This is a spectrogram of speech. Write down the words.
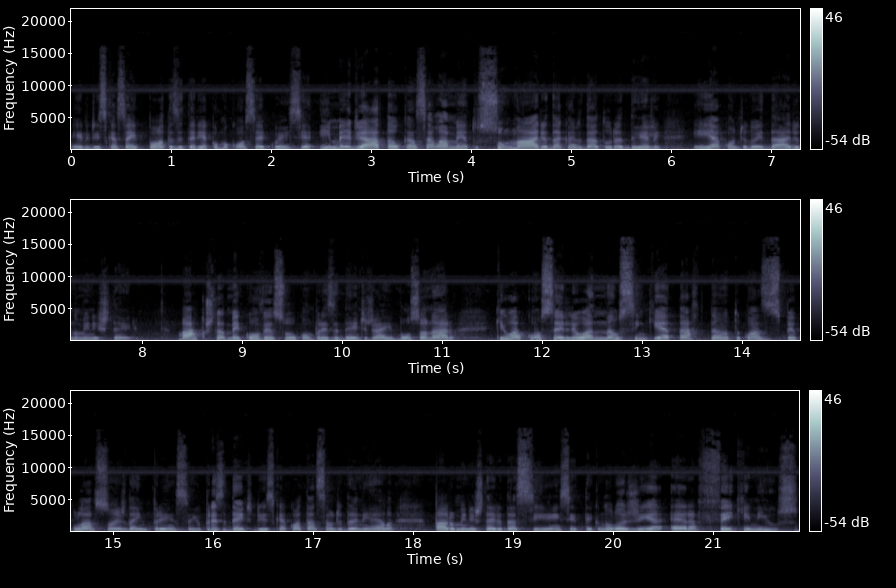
Ele disse que essa hipótese teria como consequência imediata o cancelamento sumário da candidatura dele e a continuidade no ministério. Marcos também conversou com o presidente Jair Bolsonaro que o aconselhou a não se inquietar tanto com as especulações da imprensa. E o presidente disse que a cotação de Daniela para o Ministério da Ciência e Tecnologia era fake news.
